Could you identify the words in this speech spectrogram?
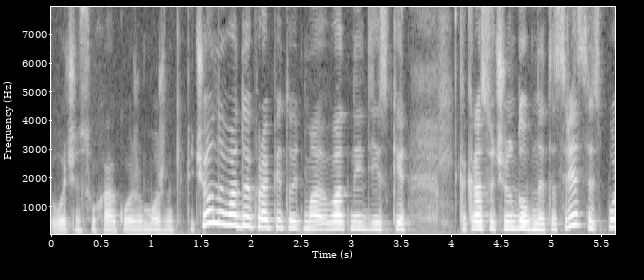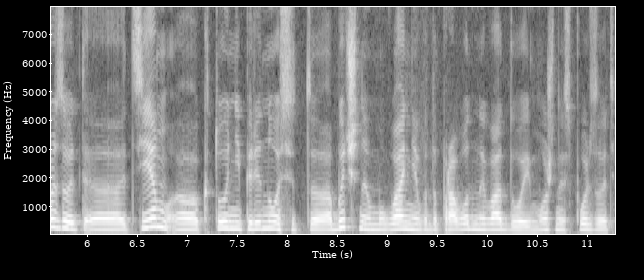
очень сухая кожа, можно кипяченой водой пропитывать ватные диски. Как раз очень удобно это средство использовать э, тем, э, кто не переносит обычное умывание водопроводной водой. Можно использовать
